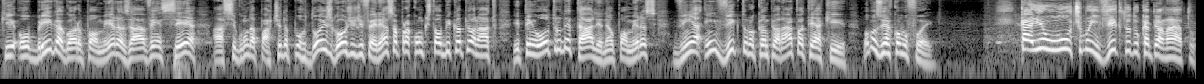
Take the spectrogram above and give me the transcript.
que obriga agora o Palmeiras a vencer a segunda partida por dois gols de diferença para conquistar o bicampeonato. E tem outro detalhe, né? O Palmeiras vinha invicto no campeonato até aqui. Vamos ver como foi. Caiu o último invicto do campeonato.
